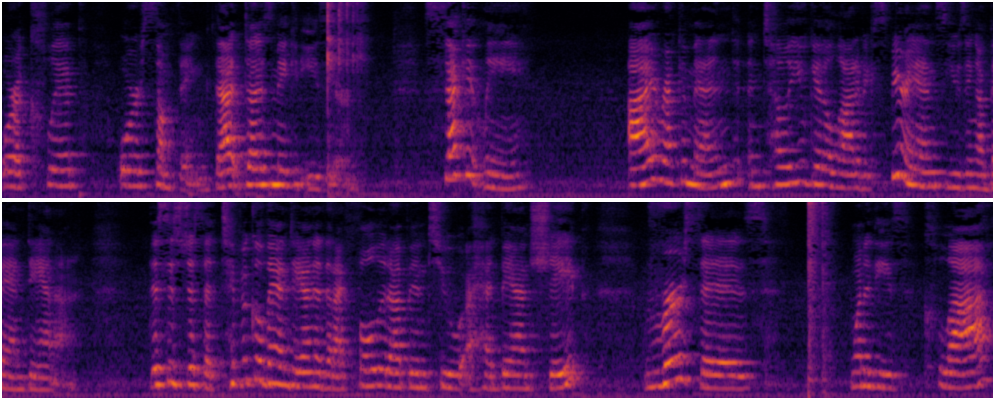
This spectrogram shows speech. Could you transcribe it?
or a clip or something. That does make it easier. Secondly, I recommend, until you get a lot of experience, using a bandana. This is just a typical bandana that I folded up into a headband shape versus one of these cloth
